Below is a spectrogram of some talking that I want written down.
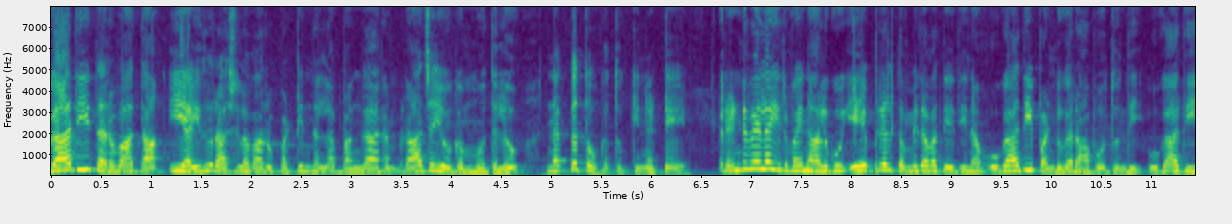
ఉగాది తర్వాత ఈ ఐదు రాశుల వారు పట్టిందల్లా బంగారం రాజయోగం మొదలు నక్కతోక తొక్కినట్టే. రెండు వేల ఇరవై నాలుగు ఏప్రిల్ తొమ్మిదవ తేదీన ఉగాది పండుగ రాబోతుంది. ఉగాది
